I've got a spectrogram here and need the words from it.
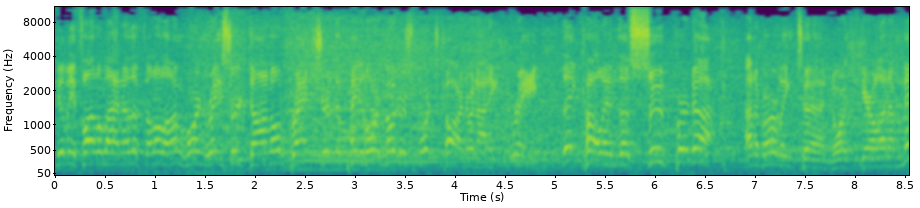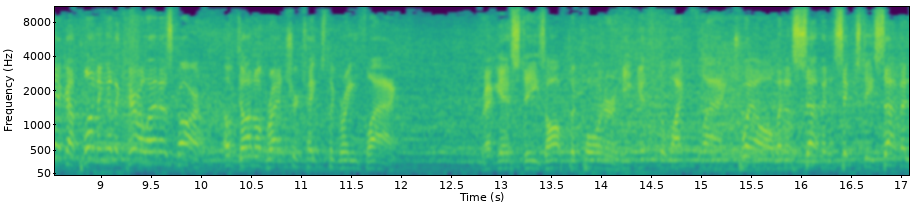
He'll be followed by another fellow Longhorn racer, Donald Bradsher, the Paylord Motorsports car number 93. They call him the Super Duck out of Burlington, North Carolina. Mega Plumbing of the Carolinas car of Donald Bradsher takes the green flag. Greg Estes off the corner. He gets the white flag. 12 and a 767.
